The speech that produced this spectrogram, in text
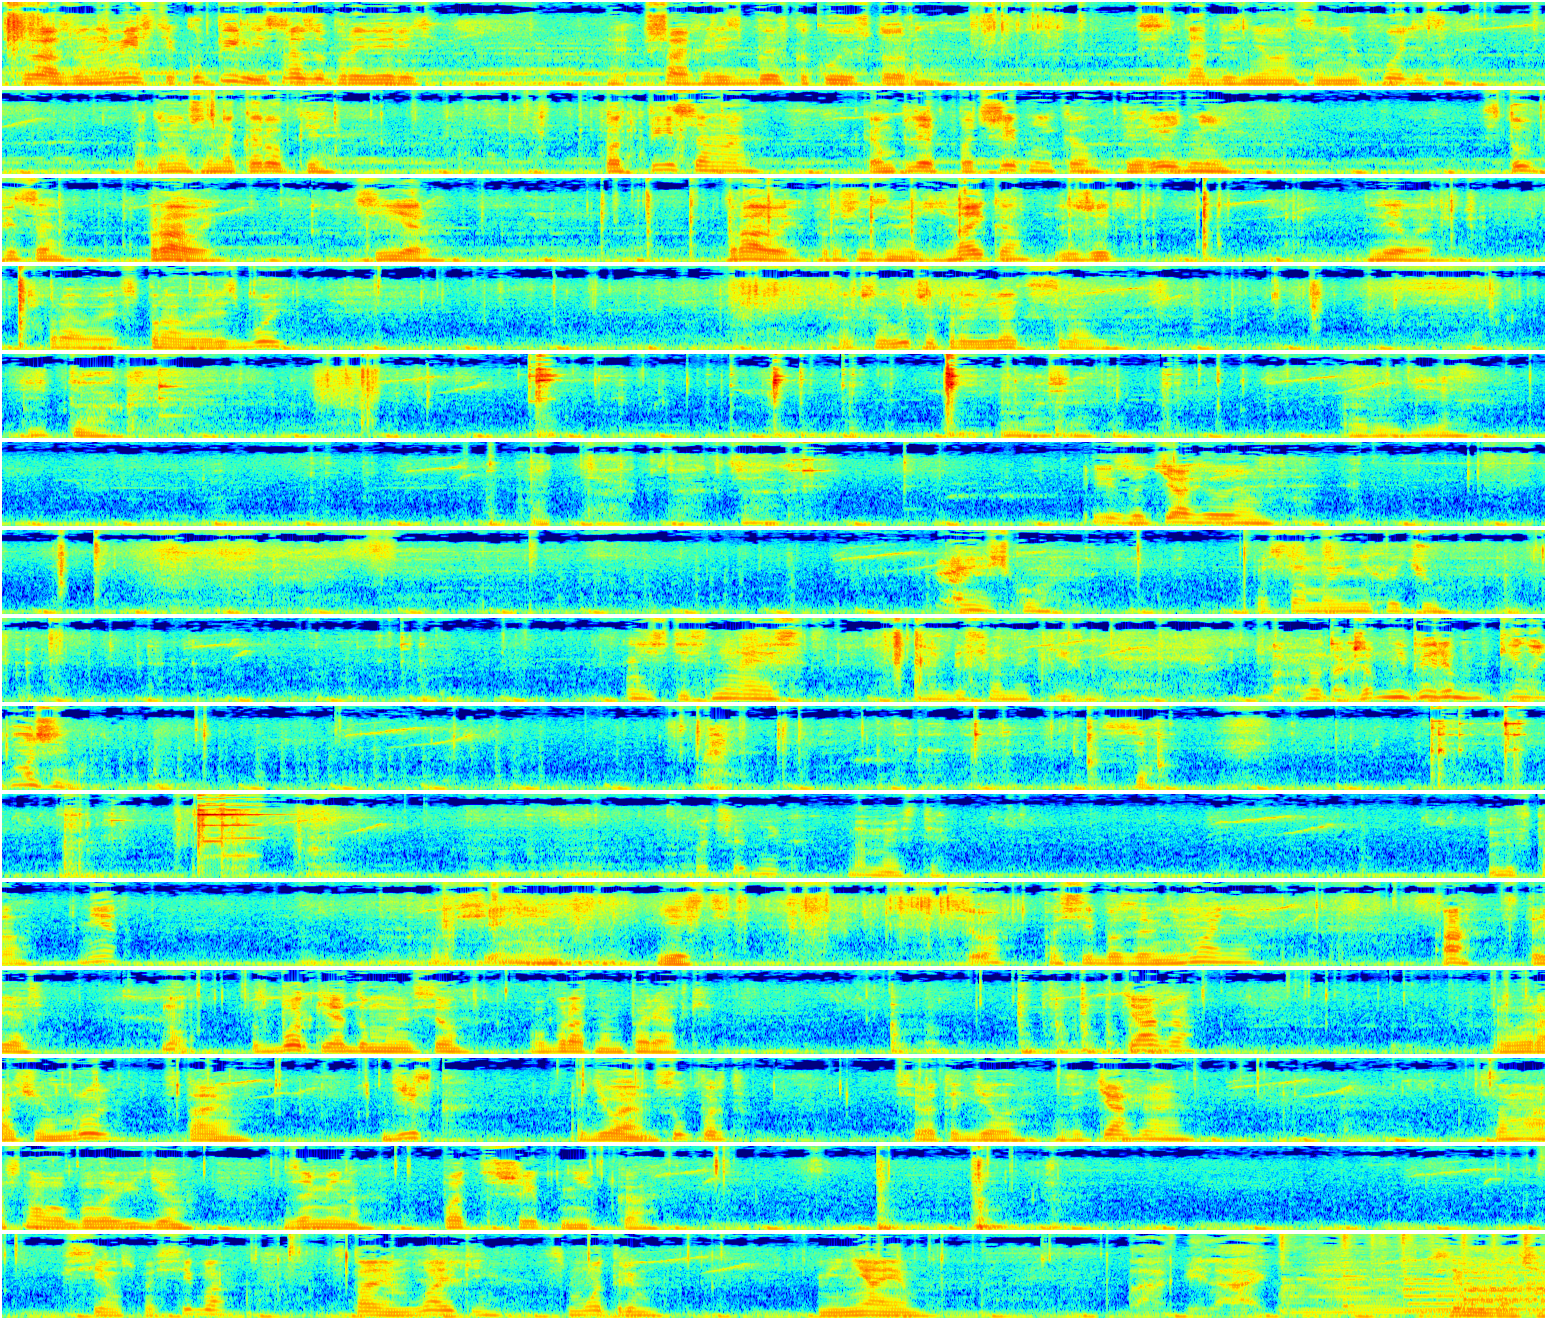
сразу на месте. Купили и сразу проверить э, шаг резьбы в какую сторону. Всегда без нюансов не обходится. Потому что на коробке подписано комплект подшипников передний ступица правый Сиера правый прошу заметить гайка лежит левая. Правая с правой резьбой. Так что лучше проверять сразу. Итак. Наше орудие вот так так так. И затягиваем. Гаечку по самое не хочу. Не стесняясь Но без фанатизма. да, ну так чтобы не перекинуть машину все подшипник на месте. Люфта. Нет. Вращение есть. Все спасибо за внимание. А стоять. Ну в сборке я думаю все в обратном порядке. Тяга. Выворачиваем руль ставим диск одеваем суппорт все это дело затягиваем. Сама основа было видео замена подшипника. Всем спасибо. Ставим лайки смотрим меняем. Всем удачи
